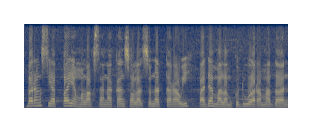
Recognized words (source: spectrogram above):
barang siapa yang melaksanakan sholat sunat tarawih pada malam kedua Ramadan,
